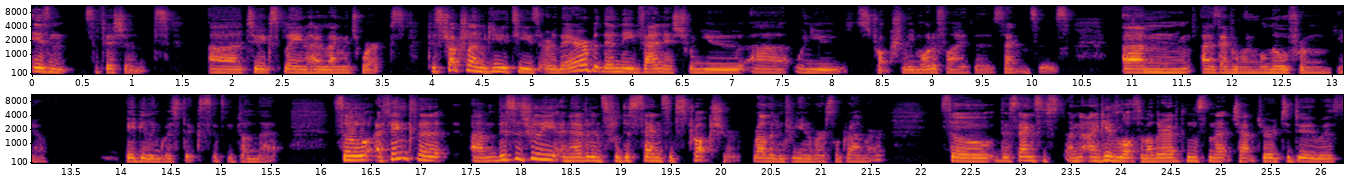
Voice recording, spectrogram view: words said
isn't sufficient uh, to explain how language works. Because structural ambiguities are there, but then they vanish when you uh, when you structurally modify the sentences, um, as everyone will know from you know baby linguistics if they've done that. So I think that um, this is really an evidence for the sense of structure rather than for universal grammar. So the sense of, and I give lots of other evidence in that chapter to do with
